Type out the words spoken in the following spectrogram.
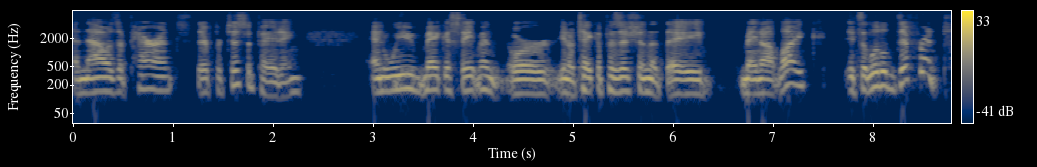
and now as a parent, they're participating and we make a statement or, you know, take a position that they may not like, it's a little different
